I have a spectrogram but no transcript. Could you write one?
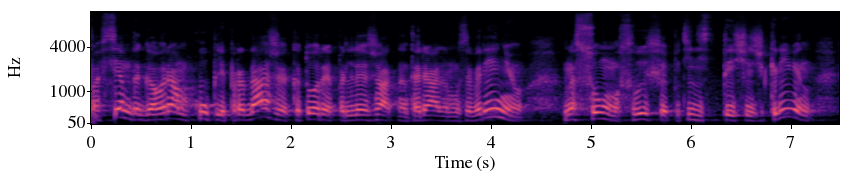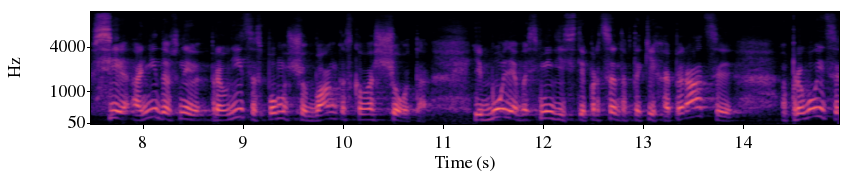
По всем договорам купли-продажи, которые подлежат нотариальному заверению на сумму свыше 50 тысяч гривен, все они должны проводиться с помощью банковского счета. И более 80% таких операций проводится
